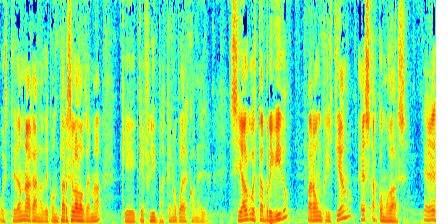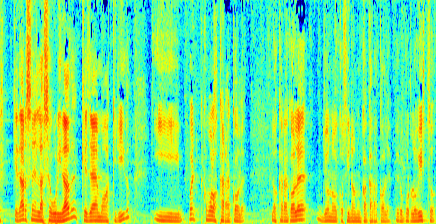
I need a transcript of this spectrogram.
pues te da una ganas de contárselo a los demás que, flipas, que no puedes con ella. Si algo está prohibido para un cristiano es acomodarse, es quedarse en las seguridades que ya hemos adquirido y bueno, es como los caracoles. Los caracoles, yo no cocino nunca caracoles, pero por lo visto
